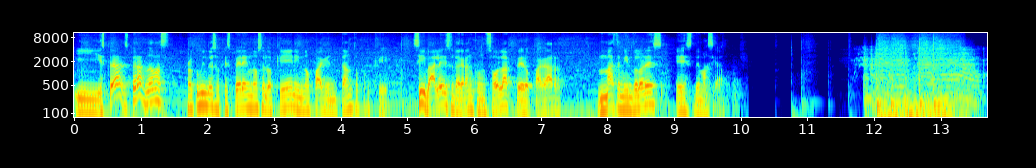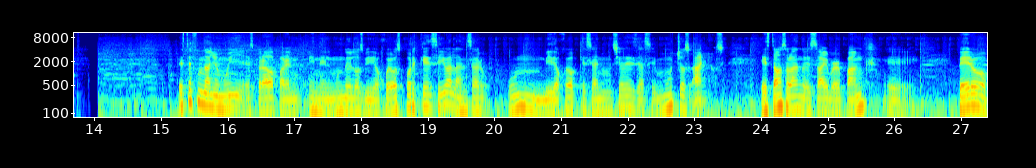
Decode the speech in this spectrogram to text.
y esperar, esperar nada más. Recomiendo eso, que esperen, no se lo queden y no paguen tanto porque sí, vale, es una gran consola, pero pagar más de mil dólares es demasiado. Este fue un año muy esperado para en el mundo de los videojuegos porque se iba a lanzar un videojuego que se anunció desde hace muchos años. Estamos hablando de Cyberpunk, eh, pero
